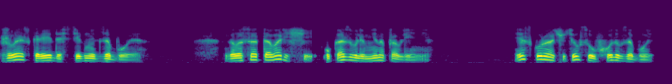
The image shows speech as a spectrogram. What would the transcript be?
желая скорее достигнуть забоя. Голоса товарищей указывали мне направление. Я скоро очутился у входа в забой.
